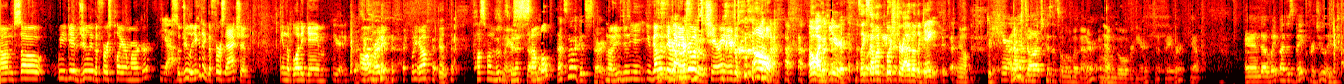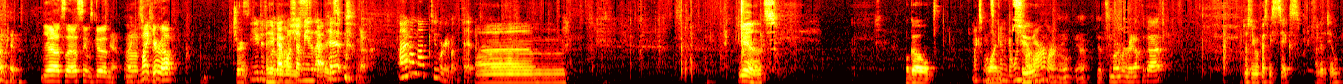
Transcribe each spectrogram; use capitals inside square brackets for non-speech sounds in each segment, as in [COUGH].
Um, so we gave Julie the first player marker. Yeah. So Julie, you can take the first action in the bloody game. you ready for this? Oh, I'm ready. What do you got? Good. Plus one movement. She's You're gonna stumble. That's not a good start. No, you just you, you go in there and everyone's move. cheering, and you're just [LAUGHS] oh. Oh, I'm here. It's like someone pushed her out of the gate. Yeah. Here I'm I gonna dodge because it's a little bit better, and Yeah. I'm gonna go over here, get a favor. Yep. And uh, wait by this bait for Julie to come in. Yeah, that's, uh, that seems good. Yeah, Uh, Mike, it's Mike, your you're up. Sure. You just I really think I want want to shove me into that batteries. pit. [LAUGHS] Yeah. I'm not too worried about the pit. Um. Yeah, let's. We'll go. Mike's once One, again going two. for armor. Oh yeah, get some armor right off the bat. Justin, you want to pass me six under the table?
